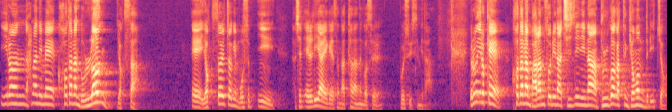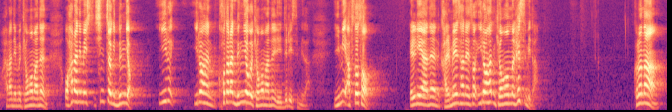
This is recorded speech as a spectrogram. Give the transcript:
이런 하나님의 커다란 놀라운 역사의 역설적인 모습이 사실 엘리야에게서 나타나는 것을 볼 수 있습니다. 여러분 이렇게 커다란 바람 소리나 지진이나 불과 같은 경험들이 있죠. 하나님을 경험하는 어, 하나님의 신적인 능력 이러, 이러한 커다란 능력을 경험하는 일들이 있습니다. 이미 앞서서 엘리야는 갈멜산에서 이러한 경험을 했습니다. 그러나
